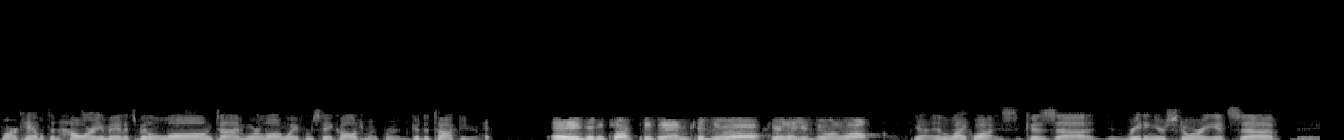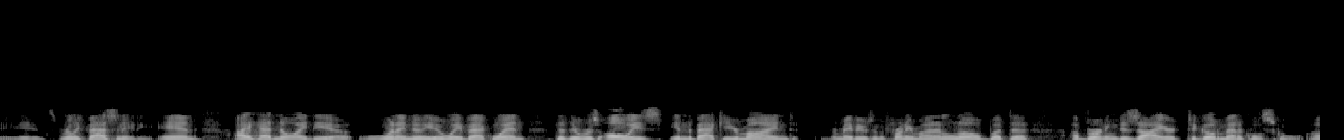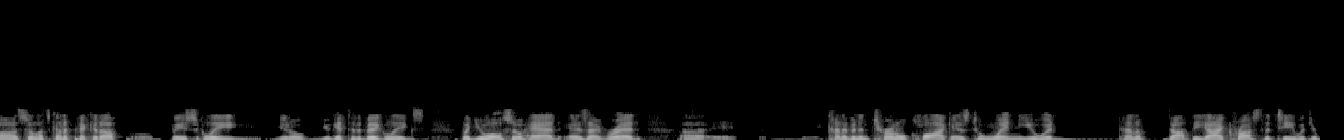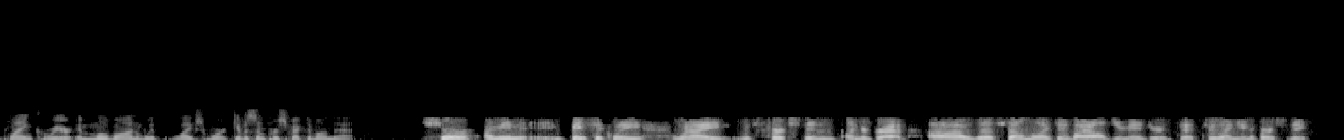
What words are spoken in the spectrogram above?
Mark Hamilton, how are you, man? It's been a long time. We're a long way from State College, my friend. Good to talk to you. Hey, good to talk to you, Dan. Good to uh, hear that you're doing well. Yeah, and likewise, because uh, reading your story, it's uh, it's really fascinating. And I had no idea when I knew you way back when that there was always in the back of your mind, or maybe it was in the front of your mind, I don't know, but uh, a burning desire to go to medical school. Uh, so let's kind of pick it up. Basically, you know, you get to the big leagues, but you also had, as I've read, uh, kind of an internal clock as to when you would kind of dot the I, cross the T with your playing career, and move on with life's work. Give us some perspective on that. Sure. I mean, basically, when I was first in undergrad, uh, I was a cell molecular biology major at, at Tulane University.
